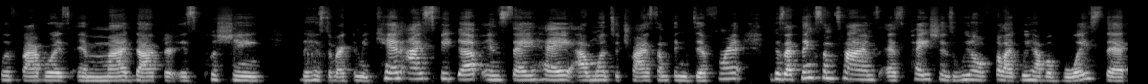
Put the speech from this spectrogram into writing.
with fibroids, and my doctor is pushing the hysterectomy. Can I speak up and say, "Hey, I want to try something different"? Because I think sometimes as patients, we don't feel like we have a voice that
